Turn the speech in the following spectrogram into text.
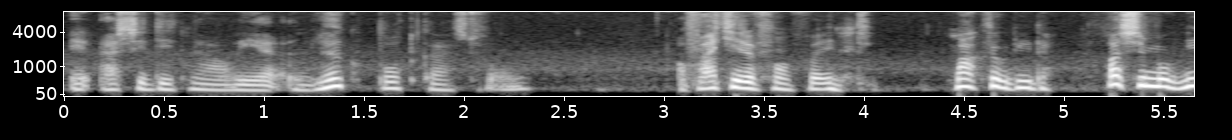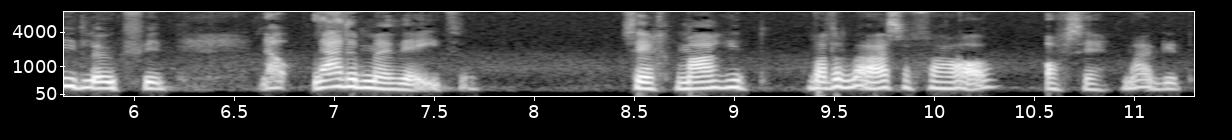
En als je dit nou weer een leuke podcast vond. Of wat je ervan vindt. Maakt ook niet. Als je hem ook niet leuk vindt. Nou, laat het mij weten. Zeg Marit, wat een wazen verhaal. Of zeg, maak het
